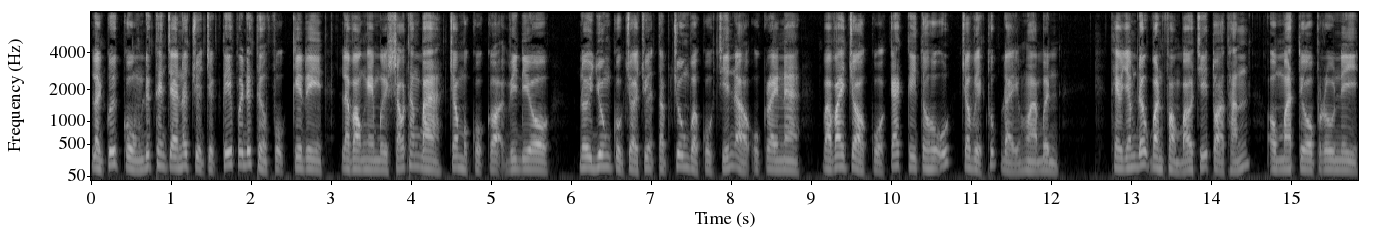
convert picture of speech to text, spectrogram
Lần cuối cùng Đức thiên Cha nói chuyện trực tiếp với Đức Thượng phụ Kiri là vào ngày 16 tháng 3 trong một cuộc gọi video. Nội dung cuộc trò chuyện tập trung vào cuộc chiến ở Ukraine và vai trò của các Kitô hữu cho việc thúc đẩy hòa bình. Theo giám đốc văn phòng báo chí tòa thánh, ông Matteo Bruni,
